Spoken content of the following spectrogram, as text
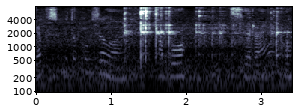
Я б собі таку взяла. Або сіреньку,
